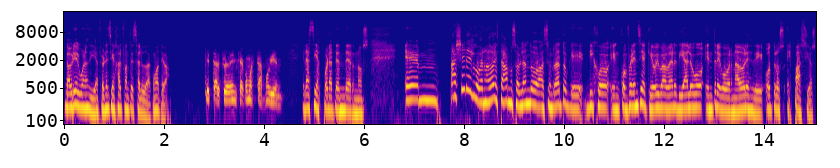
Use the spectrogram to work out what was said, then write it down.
Gabriel, buenos días. Florencia Jalfón saluda. ¿Cómo te va? ¿Qué tal, Florencia? ¿Cómo estás? Muy bien. Gracias por atendernos. Em, ayer el gobernador, estábamos hablando hace un rato, que dijo en conferencia que hoy va a haber diálogo entre gobernadores de otros espacios.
